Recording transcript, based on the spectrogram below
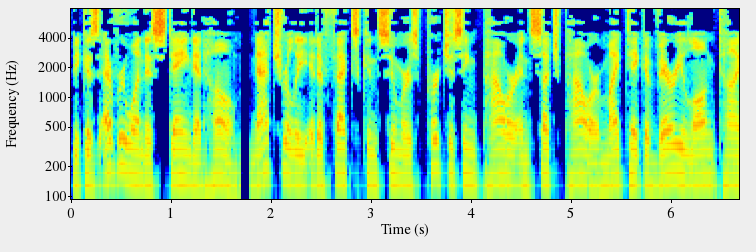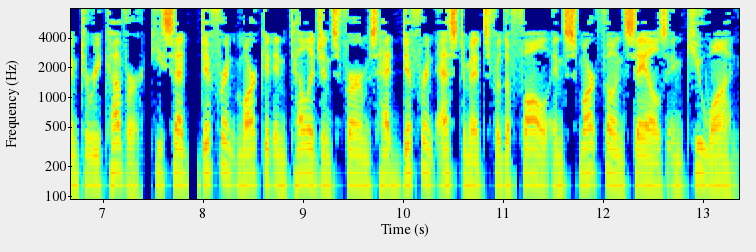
because everyone is staying at home, naturally it affects consumers' purchasing power, and such power might take a very long time to recover. He said, different market intelligence firms had different estimates for the fall in smartphone sales in Q1,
